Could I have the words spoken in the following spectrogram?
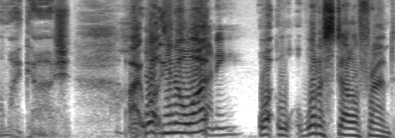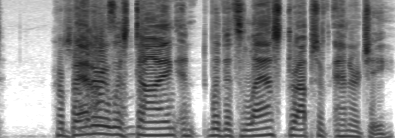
Oh my gosh! Oh, All right, well, you know what? funny. What what a stellar friend. Her battery was awesome. dying, and with its last drops of energy,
